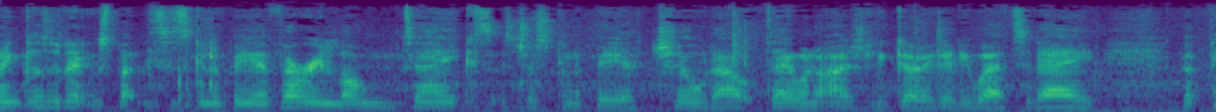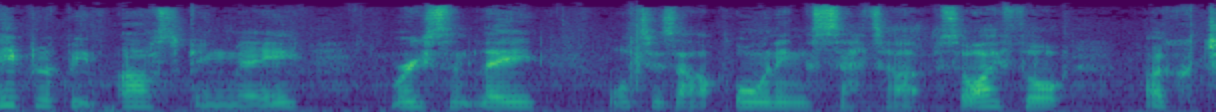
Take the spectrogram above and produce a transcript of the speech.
morning because I don't expect this is going to be a very long day because it's just going to be a chilled out day. We're not actually going anywhere today. But people have been asking me recently what is our awning setup. So I thought I could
